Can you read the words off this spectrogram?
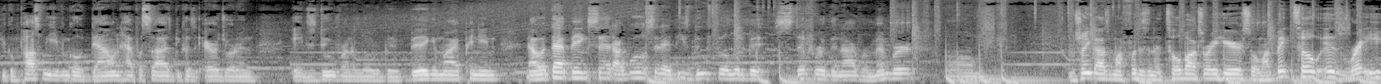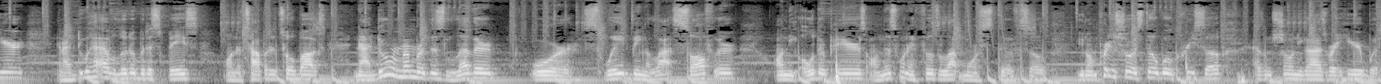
You can possibly even go down half a size because Air Jordan 8s do run a little bit big, in my opinion. Now, with that being said, I will say that these do feel a little bit stiffer than I remember. Um, I'm show you guys my foot is in the toe box right here. So my big toe is right here. And I do have a little bit of space on the top of the toe box. Now I do remember this leather or suede being a lot softer on the older pairs. On this one, it feels a lot more stiff. So, you know, I'm pretty sure it still will crease up as I'm showing you guys right here, but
